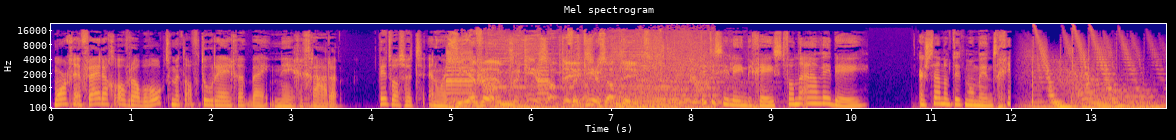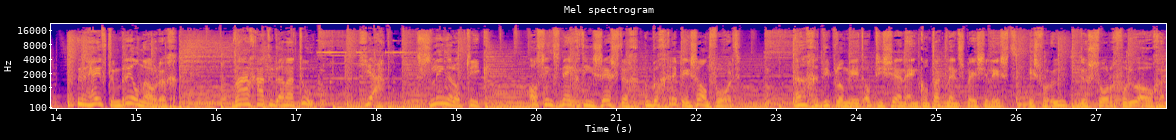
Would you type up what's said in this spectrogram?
Morgen en vrijdag overal bewolkt met af en toe regen bij 9 graden. Dit was het NOS. ZFM, verkeersupdate. verkeersupdate. Dit is Helene de Geest van de ANWB. Er staan op dit moment geen... U heeft een bril nodig. Waar gaat u dan naartoe? Ja, slingeroptiek. Al sinds 1960 een begrip in Zandvoort. Een gediplomeerd opticien en contactlensspecialist is voor u de zorg voor uw ogen.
